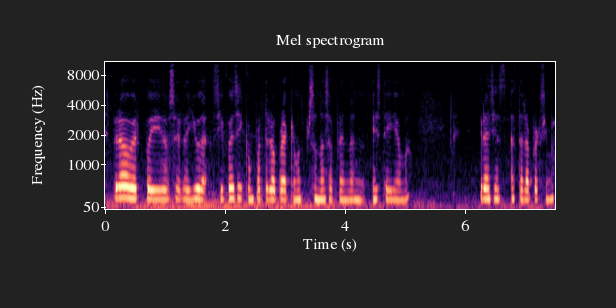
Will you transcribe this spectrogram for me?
Espero haber podido ser de ayuda. Si fue así, compártelo para que más personas aprendan este idioma. Gracias, hasta la próxima.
